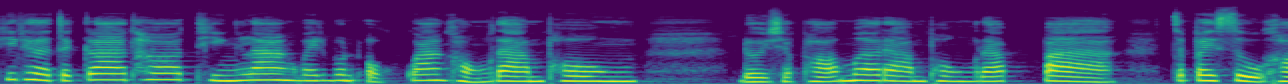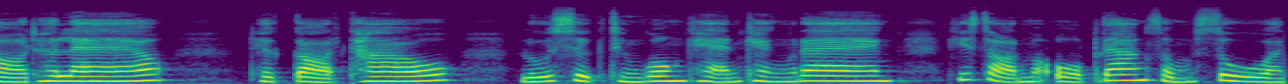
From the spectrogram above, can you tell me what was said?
ที่เธอจะกล้าทอดทิ้งร่างไว้บนอกกว้างของรามพงษ์โดยเฉพาะเมื่อรามพงษ์รับปากจะไปสู่ขอเธอแล้ว เธอกอดเขา รู้สึกถึงวงแขนแข็งแรง ที่สอดมาโอบร่างสมส่วน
